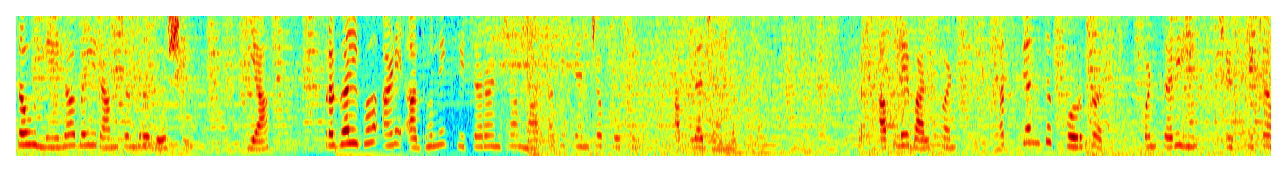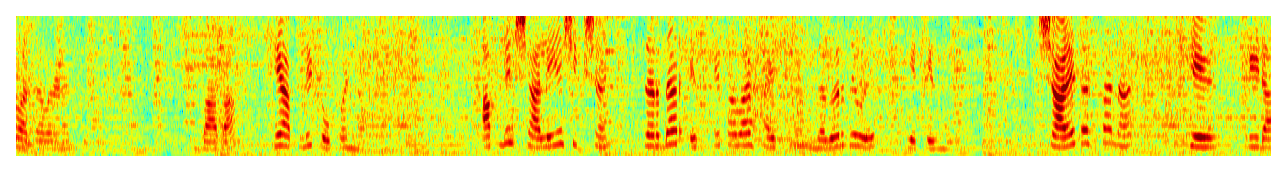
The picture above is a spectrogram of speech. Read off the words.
सौ लीलाबाई रामचंद्र जोशी या प्रगल्भ आणि आधुनिक विचारांच्या मातापित्यांच्या पोटी आपला जन्म झाला. आपले बालपण अत्यंत खोडकर पण तरीही शिस्तीच्या वातावरणात गेले. बाबा हे आपले टोपण नाव. आपले शालेय शिक्षण Sardar S K Pawar high school Nagardevle येथे झाले. शाळेत असतानाच खेळ क्रीडा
